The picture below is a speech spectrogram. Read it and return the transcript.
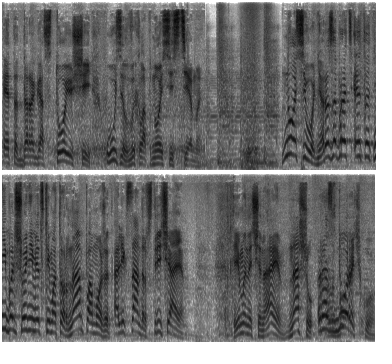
этот дорогостоящий узел выхлопной системы. Ну а сегодня разобрать этот небольшой немецкий мотор нам поможет Александр. Встречаем! И мы начинаем нашу разборочку.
